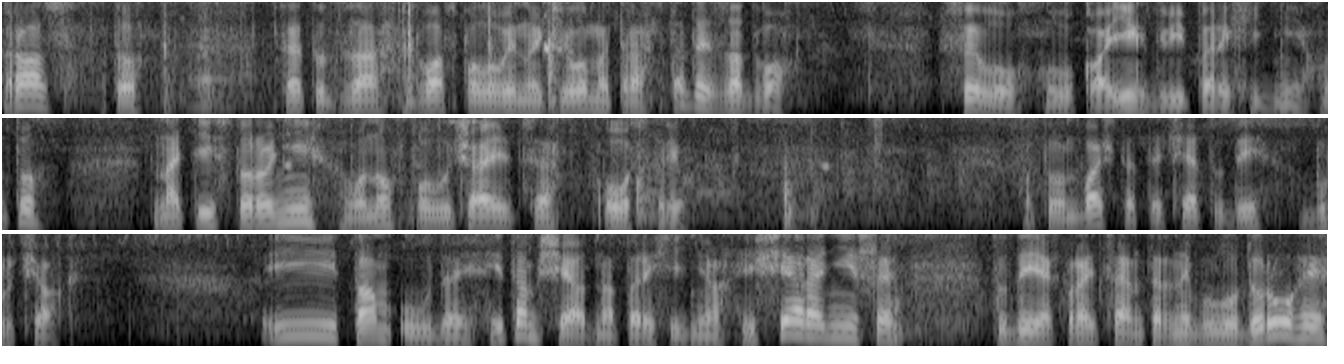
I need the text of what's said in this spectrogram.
раз, то це тут за 2,5 кілометра, та десь за 2. Село Лука, їх дві перехідні. Ото на тій стороні воно виходить острів. Ото, вон, бачите, тече туди бурчак. І там Удай. І там ще одна перехідня. І ще раніше, туди як в райцентр не було дороги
